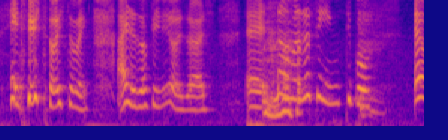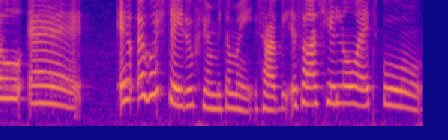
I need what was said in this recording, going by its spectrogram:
entre os dois também. As duas opiniões, eu acho. É, não, mas assim, tipo, eu, é, eu. Eu gostei do filme também, sabe? Eu só acho que ele não é, tipo.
